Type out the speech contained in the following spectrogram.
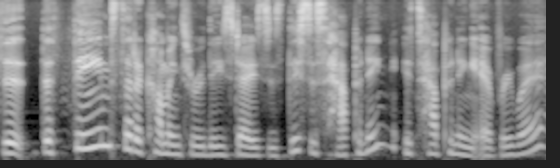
the the themes that are coming through these days is this is happening. It's happening everywhere.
